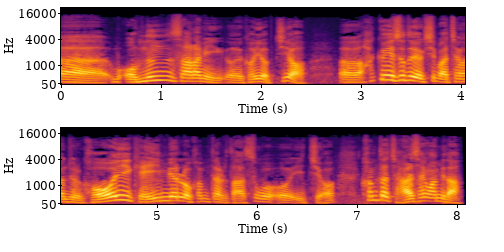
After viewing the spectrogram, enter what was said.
어, 뭐 없는 사람이 어, 거의 없지요. 어, 학교에서도 역시 마찬가지로 거의 개인별로 컴퓨터를 다 쓰고 어, 있죠. 컴퓨터 잘 사용합니다.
